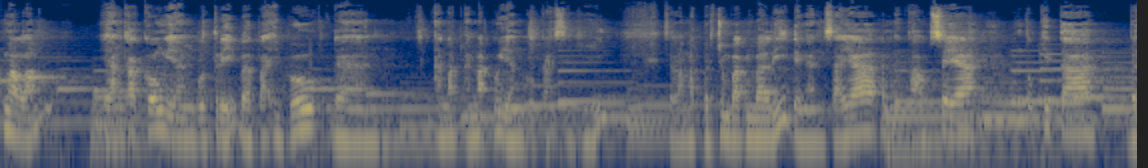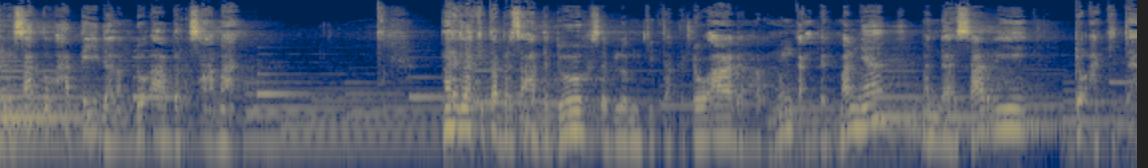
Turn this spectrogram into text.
malam, yang kakung, yang putri, bapak, ibu, dan anak-anakku yang kukasihi. Selamat berjumpa kembali dengan saya, Pendeta Hosea, untuk kita bersatu hati dalam doa bersama. Marilah kita bersaat teduh sebelum kita berdoa dan merenungkan firman-Nya mendasari doa kita.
